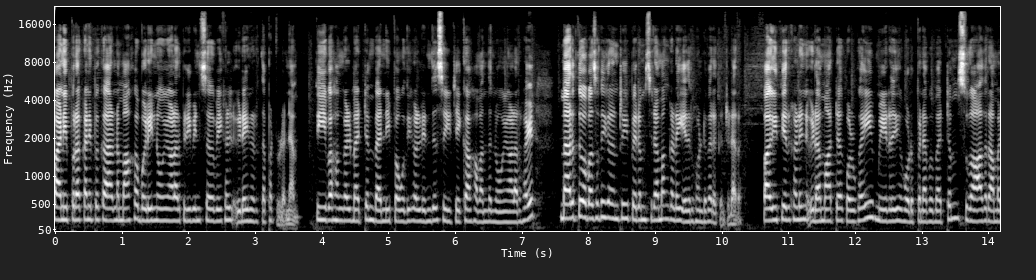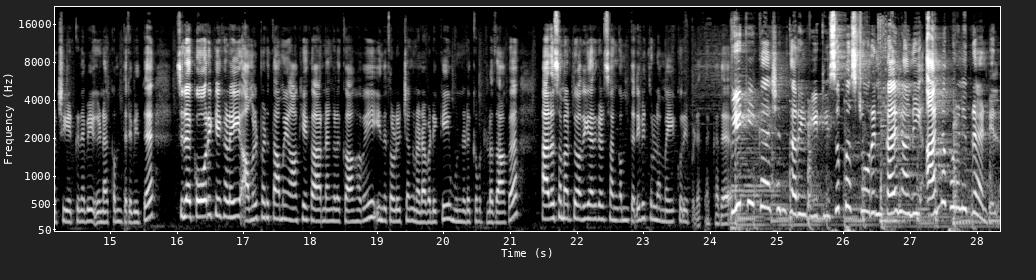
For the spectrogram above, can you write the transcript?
பணி புறக்கணிப்பு காரணமாக வெளிநோயாளர் பிரிவின் சேவைகள் இடைநிறுத்தப்பட்டுள்ளன. தீவகங்கள் மற்றும் வன்னி பகுதிகளிலிருந்து சிகிச்சைக்காக வந்த நோயாளர்கள் மருத்துவ வசதிகளின்றி பெரும் சிரமங்களை எதிர்கொண்டு வருகின்றனர். வைத்தியர்களின் இடமாற்ற கொள்கை மேலதிக கொடுப்பனவு மற்றும் சுகாதார அமைச்சு ஏற்கனவே இணக்கம் தெரிவித்த சில கோரிக்கைகளை அமல்படுத்தாமை ஆகிய காரணங்களுக்காகவே இந்த தொழிற்சங்க நடவடிக்கை முன்னெடுக்கப்பட்டுள்ளதாக அரசு மருத்துவ அதிகாரிகள் சங்கம் தெரிவித்துள்ளமை குறிப்பிடத்தக்கது. சூப்பர் ஸ்டோரின் கல்யாணி அன்னபூரணி பிராண்டில்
